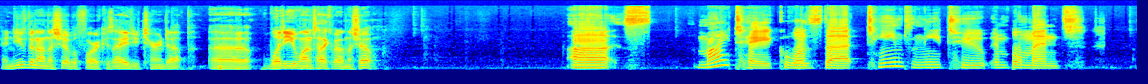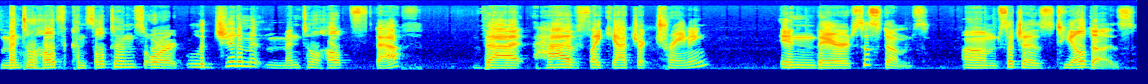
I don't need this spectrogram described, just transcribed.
And you've been on the show before because I had you turned up. Uh, what do you want to talk about on the show? Uh, my take was that teams need to implement mental health consultants or legitimate mental health staff that have psychiatric training in their systems, um, such as TL does,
